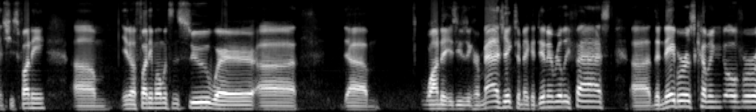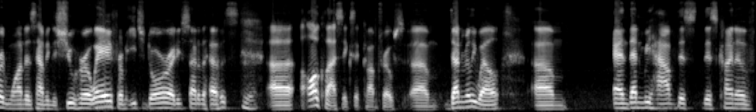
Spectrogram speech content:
and she's funny. Um, you know, funny moments ensue where uh, um, Wanda is using her magic to make a dinner really fast. Uh, the neighbor is coming over, and Wanda's having to shoo her away from each door on each side of the house Yeah. uh, all classic sitcom tropes, um, done really well. Um, and then we have this this kind of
